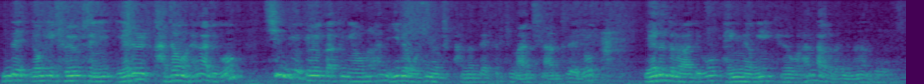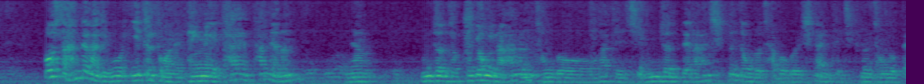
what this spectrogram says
근데 여기 교육생이 얘를 가정을 해가지고 신규 교육 같은 경우는 한 250명씩 받는데 그렇게 많지는 않더라도 예를 들어가지고 100명이 교육을 한다 그러면은 버스 한 대 가지고 이틀 동안에 100명이 타, 타면은 그냥 운전서 구경이나 하는 정도가 될지. 운전대는 한 10분 정도 잡아볼 시간이 될지. 그런 정도가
